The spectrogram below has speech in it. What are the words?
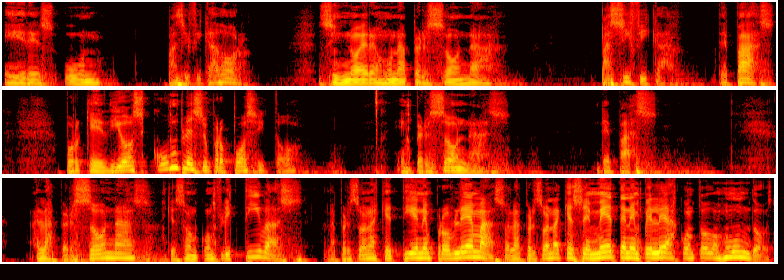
eres un pacificador, si no eres una persona pacífica, de paz, porque Dios cumple su propósito en personas de paz. A las personas que son conflictivas, a las personas que tienen problemas, a las personas que se meten en peleas con todos mundos,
